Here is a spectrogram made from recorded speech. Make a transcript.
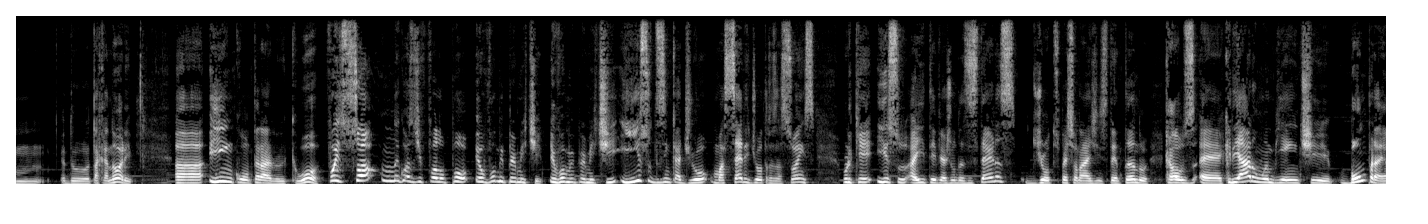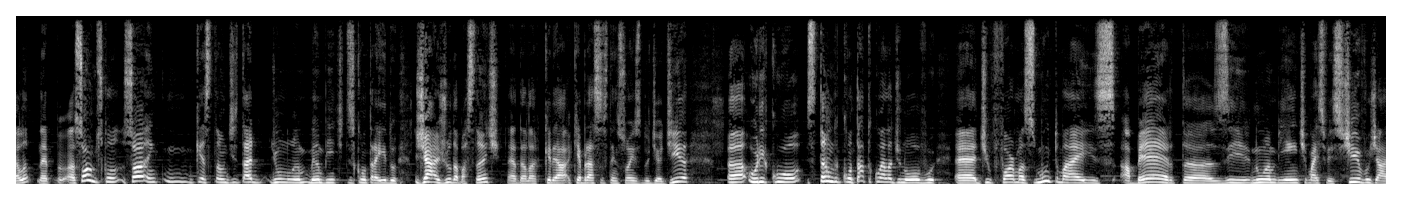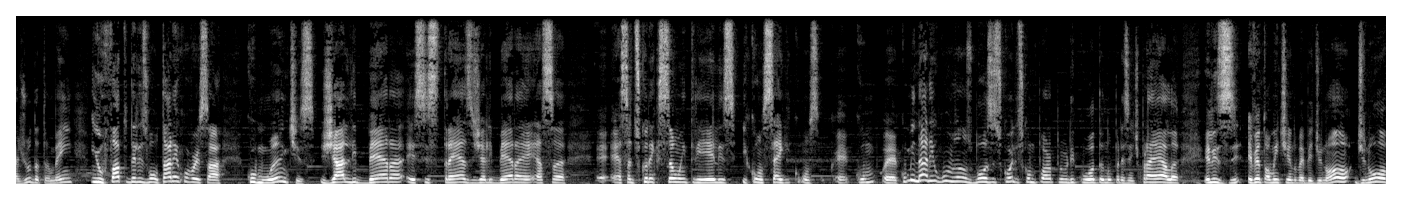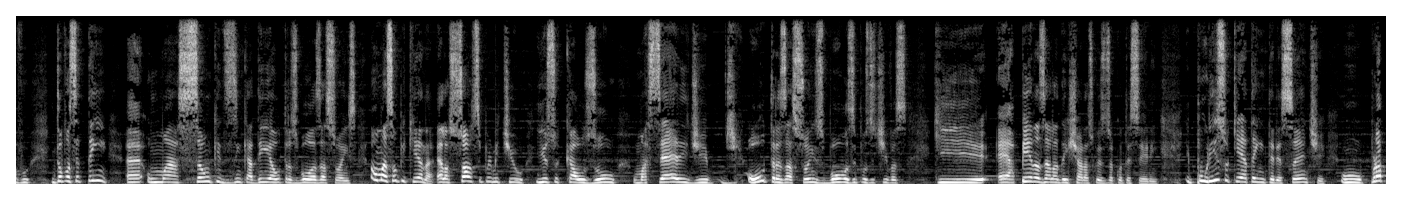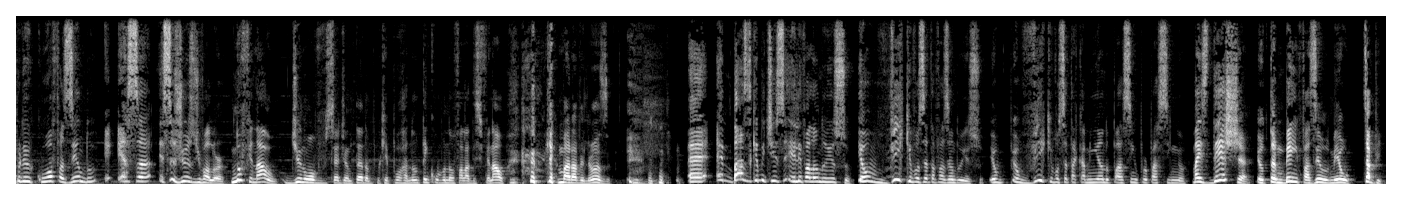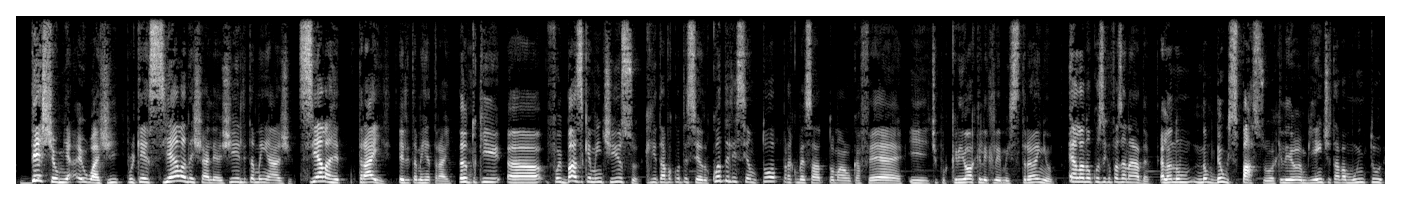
do Takanori, uh, e encontrar o Rikuo, foi só um negócio de falou, pô, eu vou me permitir, eu vou me permitir, e isso desencadeou uma série de outras ações, porque isso aí teve ajudas externas de outros personagens tentando é, criar um ambiente bom para ela, né? Só, um, só em questão de estar de um ambiente descontraído já ajuda bastante, né? Dela criar, quebrar essas tensões do dia a dia uh, Uriko estando em contato com ela de novo, é, de formas muito mais abertas e num ambiente mais festivo já ajuda também. E o fato deles voltarem a conversar como antes já libera esse estresse, já libera essa essa desconexão entre eles e consegue é, com, é, combinarem algumas boas escolhas, como o próprio Rico Oda no presente para ela, eles eventualmente indo beber de, no, de novo. Então você tem é, uma ação que desencadeia outras boas ações. É uma ação pequena, ela só se permitiu, e isso causou uma série de, de outras ações boas e positivas que é apenas ela deixar as coisas acontecerem. E por isso que é até interessante o próprio Rikuo fazendo essa, esse juízo de valor. No final, de novo se adiantando, porque, porra, não tem como não falar desse final, que é maravilhoso. é, é basicamente isso, ele falando isso. Eu vi que você tá fazendo isso. Eu, eu vi que você tá caminhando passinho por passinho. Mas deixa eu também fazer o meu. Sabe? Deixa eu, me, eu agir. Porque se ela deixar ele agir, ele também age. Se ela retrai, ele também retrai. Tanto que uh, foi basicamente isso que estava acontecendo. Quando ele sentou para começar a tomar um café e, tipo, criou aquele clima estranho, ela não conseguiu fazer nada. Ela não, não deu espaço. Aquele ambiente estava muito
